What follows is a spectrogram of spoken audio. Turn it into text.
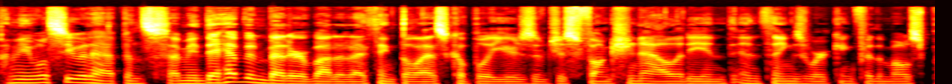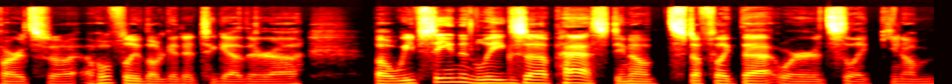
I mean, we'll see what happens. I mean, they have been better about it, I think, the last couple of years of just functionality and, and things working for the most part. So uh, hopefully they'll get it together. Uh, but we've seen in leagues uh, past, you know, stuff like that where it's like you know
